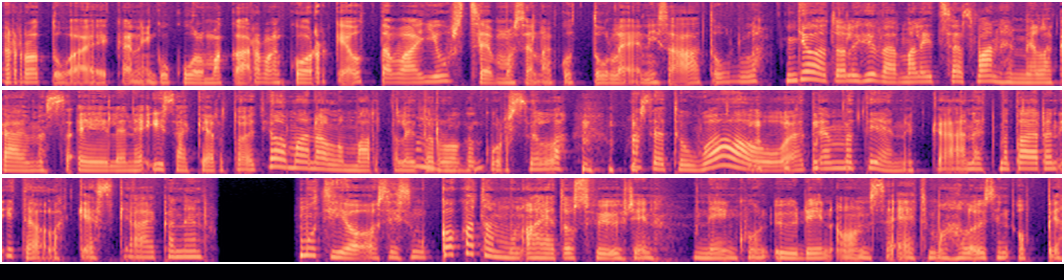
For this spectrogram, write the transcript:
rotua eikä niin kuin kulmakarvan korkeutta, vaan just semmoisena kun tulee, niin saa tulla. Joo, toi oli hyvä. Mä olin itse asiassa vanhemmilla käymässä eilen ja isä kertoi, että joo, mä oon ollut Marttaliiton mm-hmm. ruokakurssilla. Mä sanoin, että wow, että en mä tiennytkään, että mä taidan itse olla keskiaikainen. Mutta joo, siis koko tämän mun ajatusvyyhdin niin kun ydin on se, että mä haluaisin oppia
